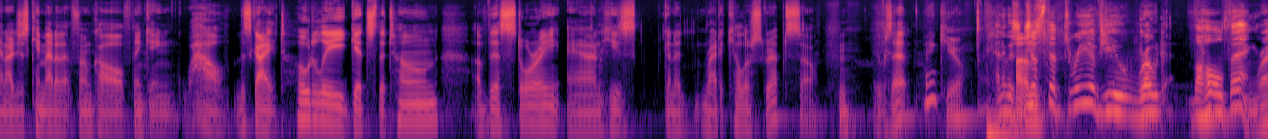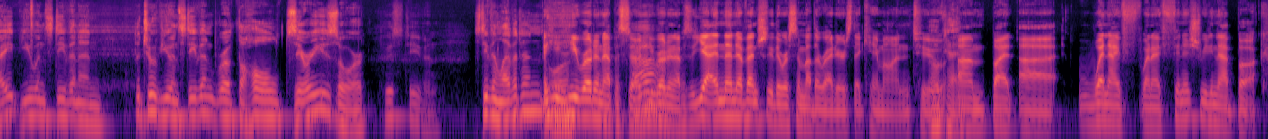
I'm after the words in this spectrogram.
and I just came out of that phone call thinking, "Wow, this guy totally gets the tone of this story, and he's gonna write a killer script." So it was it. Thank you. And it was Um, just the three of you wrote the whole thing, right? You and Stephen and the two of you and Stephen wrote the whole series, or Who's Steven? Stephen Leviton? He, he wrote an episode. He Oh. wrote an episode. Yeah, and then eventually there were some other writers that came on too. Okay. Um, but uh, when I f- when I finished reading that book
